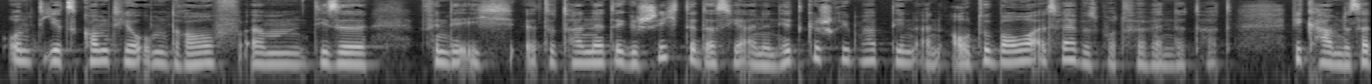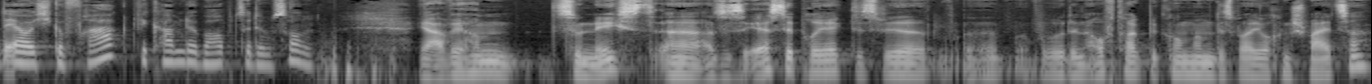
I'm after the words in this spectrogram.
und jetzt kommt hier oben drauf ähm, diese, finde ich, äh, total nette Geschichte, dass ihr einen Hit geschrieben habt, den ein Autobauer als Werbespot verwendet hat. Wie kam das? Hat er euch gefragt? Wie kam der überhaupt zu dem Song? Ja, wir haben zunächst, äh, also das erste Projekt, das wir, äh, wo wir den Auftrag bekommen haben, das war Jochen Schweizer,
